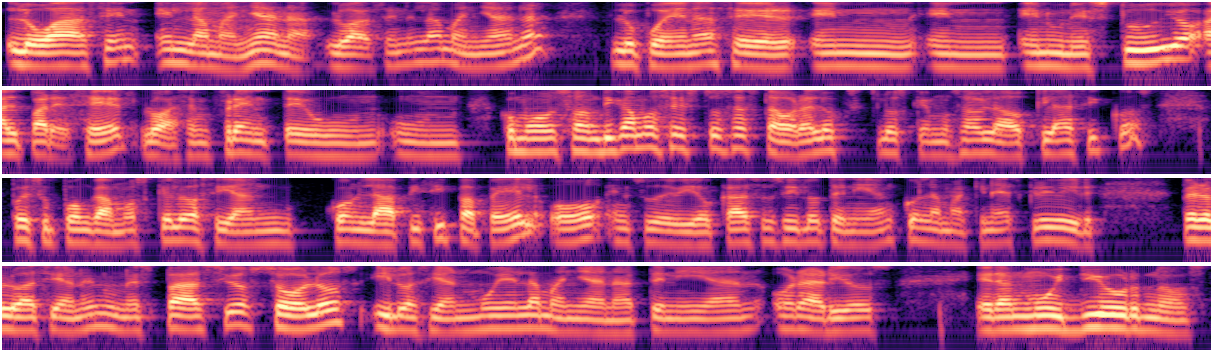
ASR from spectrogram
lo hacen en la mañana, lo hacen en la mañana, lo pueden hacer en, en, un estudio, al parecer, lo hacen frente un, un, como son, digamos, estos hasta ahora los, los que hemos hablado clásicos, pues supongamos que lo hacían con lápiz y papel o en su debido caso si lo tenían con la máquina de escribir pero lo hacían en un espacio solos y lo hacían muy en la mañana, tenían horarios, eran muy diurnos,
